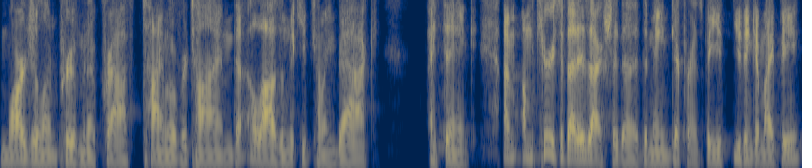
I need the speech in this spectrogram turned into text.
marginal improvement of craft time over time that allows them to keep coming back. I think. I'm I'm curious if that is actually the the main difference, but you, you think it might be?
